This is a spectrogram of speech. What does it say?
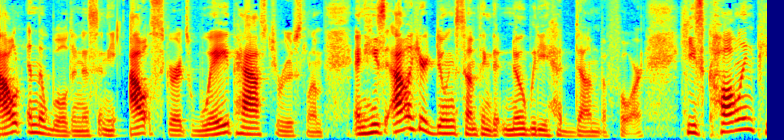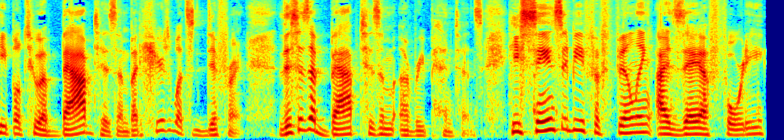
out in the wilderness, in the outskirts, way past Jerusalem, and he's out here doing something that nobody had done before. He's calling people to a baptism, but here's what's different this is a baptism of repentance. He seems to be fulfilling Isaiah 40,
